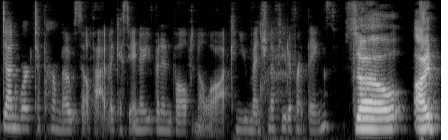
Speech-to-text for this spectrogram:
done work to promote self advocacy? I know you've been involved in a lot. Can you mention a few different things? So I've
